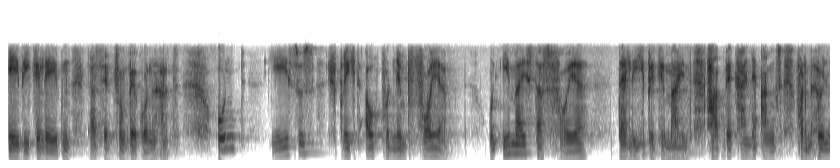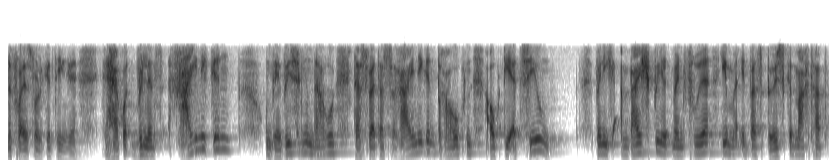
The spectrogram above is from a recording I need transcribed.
ewige Leben, das jetzt schon begonnen hat. Und Jesus spricht auch von dem Feuer. Und immer ist das Feuer der Liebe gemeint. Haben wir keine Angst vor dem Höllenfeuer, solche Dinge. Der Herrgott will uns reinigen und wir wissen genau, dass wir das Reinigen brauchen, auch die Erziehung. Wenn ich am Beispiel, wenn früher jemand etwas bös gemacht hat,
